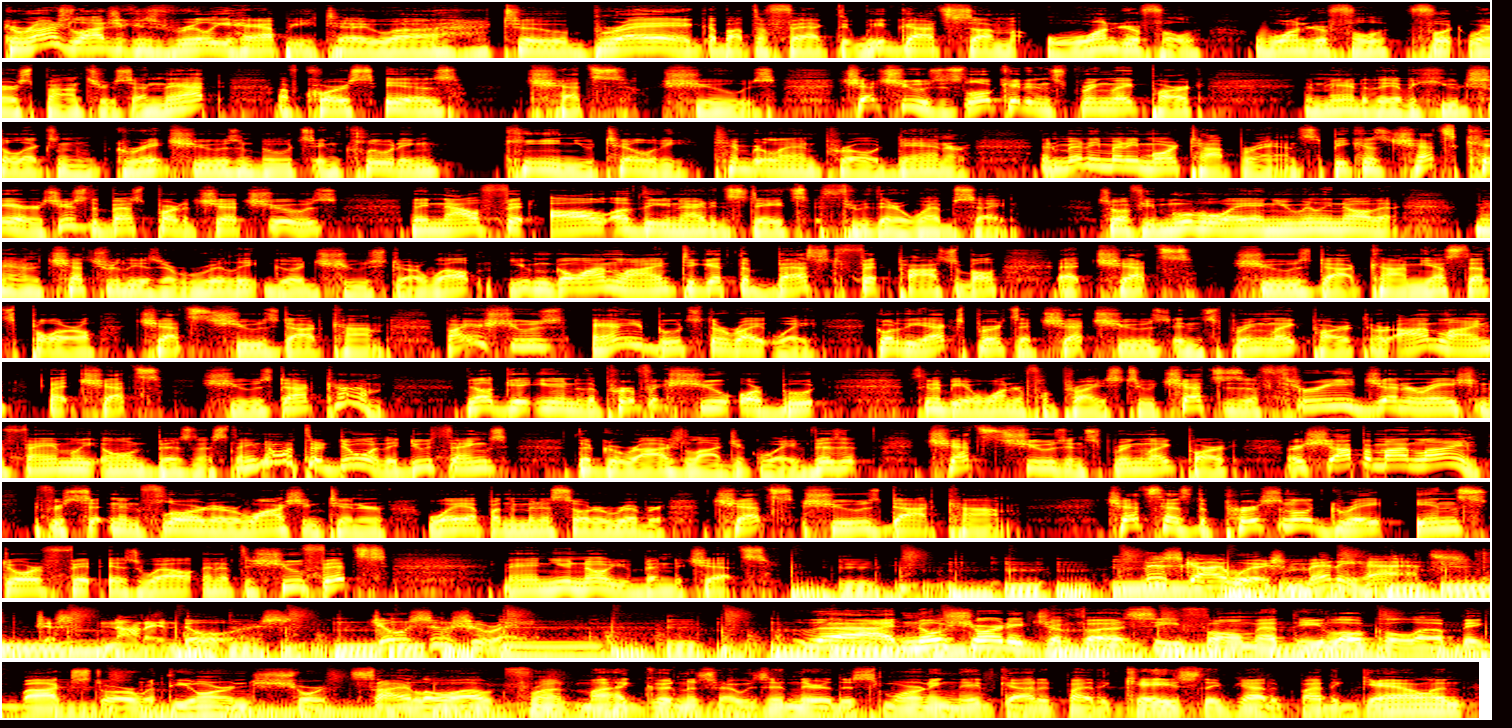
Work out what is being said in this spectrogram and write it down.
Garage Logic is really happy to uh, to brag about the fact that we've got some wonderful, wonderful footwear sponsors, and that, of course, is Chet's Shoes. Chet's Shoes is located in Spring Lake Park, and man, do they have a huge selection of great shoes and boots, including Keen Utility, Timberland Pro, Danner, and many, many more top brands. Because Chet's cares. Here's the best part of Chet's Shoes: they now fit all of the United States through their website. So if you move away and you really know that, man, Chet's really is a really good shoe store, well, you can go online to get the best fit possible at chetsshoes.com. Yes, that's plural, chetsshoes.com. Buy your shoes and your boots the right way. Go to the experts at Chet Shoes in Spring Lake Park or online at chetsshoes.com. They'll get you into the perfect shoe or boot. It's going to be a wonderful price, too. Chet's is a three generation family owned business. They know what they're doing. They do things the Garage Logic way. Visit Chet's Shoes in Spring Lake Park or shop them online if you're sitting in Florida or Washington or way up on the Minnesota River. Chet'sShoes.com. Chet's has the personal, great in store fit as well. And if the shoe fits, man, you know you've been to Chet's. This guy wears many hats, just not indoors. Joe Soucheray. Uh, no shortage of uh, seafoam at the local uh, big box store with the orange short silo out front. My goodness, I was in there this morning. They've got it by the case, they've got it by the gallon.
